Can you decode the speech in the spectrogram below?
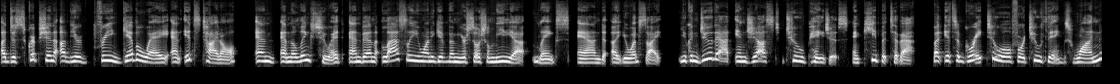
a description of your free giveaway and its title and, and the link to it. And then lastly, you want to give them your social media links and uh, your website. You can do that in just two pages and keep it to that. But it's a great tool for two things. One,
